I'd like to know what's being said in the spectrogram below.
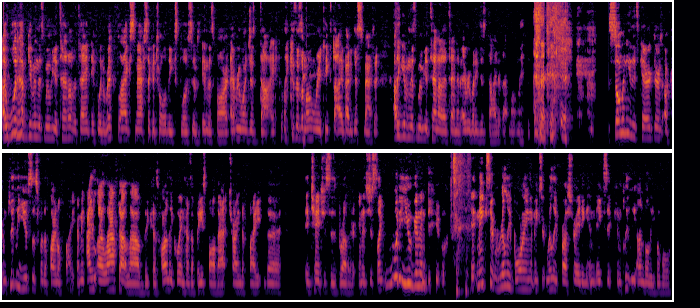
I would have given this movie a 10 out of 10 if when Rick Flag smashed the control of the explosives in this bar, everyone just died. Like, because there's a moment where he takes the iPad and just smashes it. I'd have given this movie a 10 out of 10 if everybody just died at that moment. so many of these characters are completely useless for the final fight. I mean, I, I laughed out loud because Harley Quinn has a baseball bat trying to fight the Enchantress's brother, and it's just like, what are you gonna do? it makes it really boring. It makes it really frustrating. It makes it completely unbelievable.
